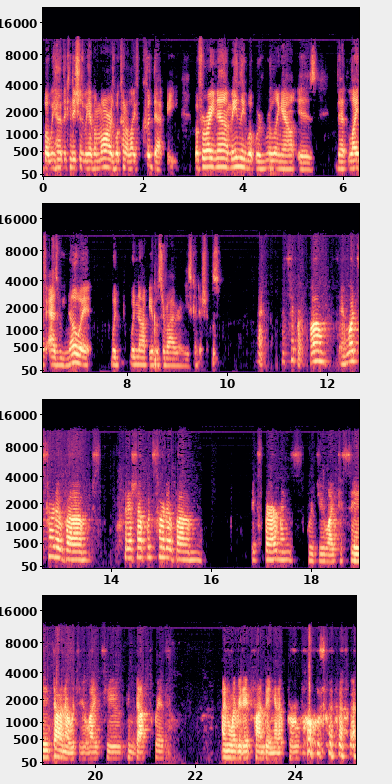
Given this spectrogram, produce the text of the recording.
but we have the conditions we have on Mars. What kind of life could that be? But for right now, mainly what we're ruling out is that life as we know it would would not be able to survive under these conditions. Right. That's super. Well, and what sort of um, finish up? What sort of um, experiments would you like to see done, or would you like to conduct with unlimited funding and approvals?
